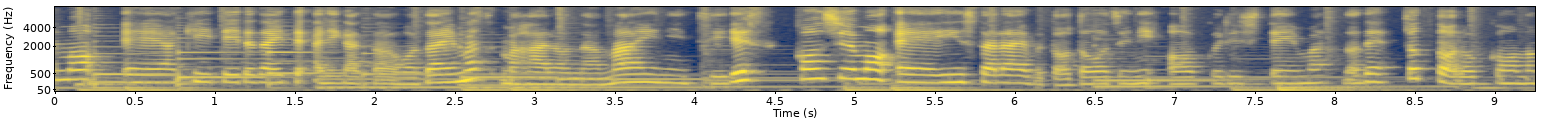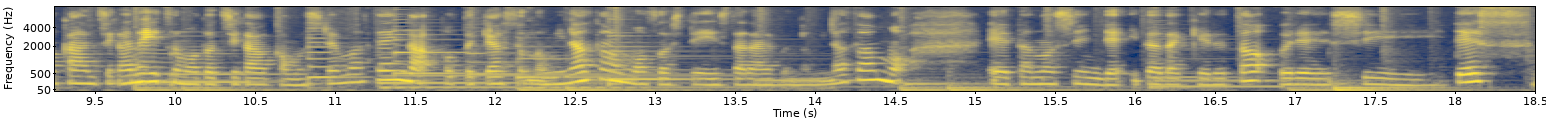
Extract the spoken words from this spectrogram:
も、えー、聞いていただいてありがとうございます。マハロな毎日です。今週も、えー、インスタライブと同時にお送りしていますので、ちょっと録音の感じがね、いつもと違うかもしれませんが、ポッドキャストの皆さんも、そしてインスタライブの皆さんも、えー、楽しんでいただけると嬉しいです。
